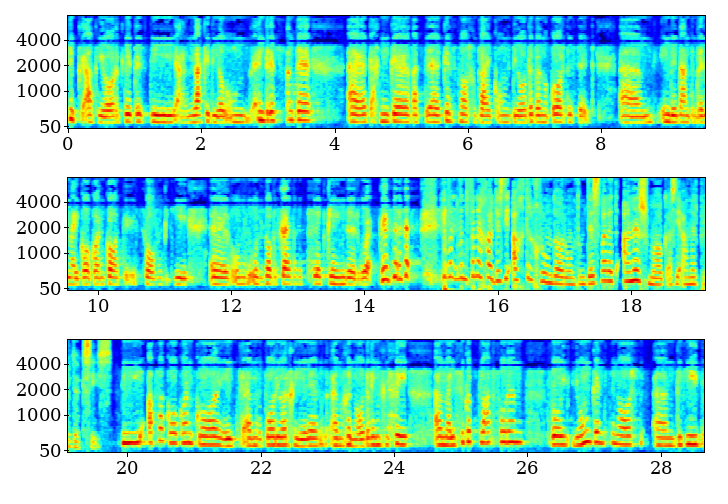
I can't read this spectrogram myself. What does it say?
soek elke jaar. Dit is die um, lekker deel om interessante uh, tegnieke wat uh, kunstenaars gebruik om die teater bymekaar te sit ehm um, in dit dan te bring na die KAK&K toe. So 'n bietjie uh, ons ons wil beskryf as 'n palette cleanser ook. ja, want want vinnig gou, dis die agtergrond daar rondom. Dis wat dit anders maak as die ander produksies. Die Absa KAK&K het um, 'n paar jaar gelede 'n um, genadering gesê, um, hulle soek 'n platform waar jong kunstenaars ehm um, bietjie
